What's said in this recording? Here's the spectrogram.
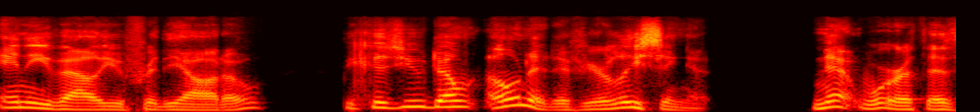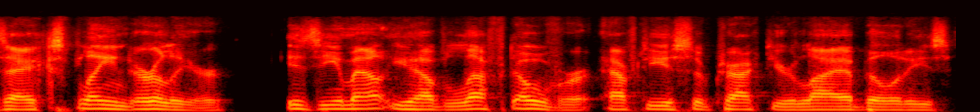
any value for the auto because you don't own it if you're leasing it. Net worth, as I explained earlier, is the amount you have left over after you subtract your liabilities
